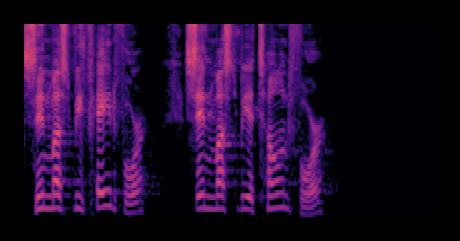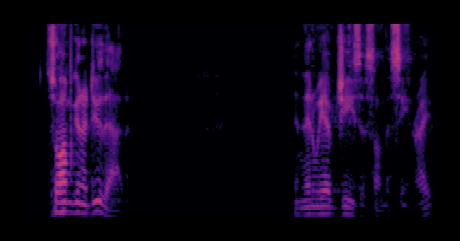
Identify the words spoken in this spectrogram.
sin must be paid for, sin must be atoned for, so I'm going to do that. And then we have Jesus on the scene, right?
